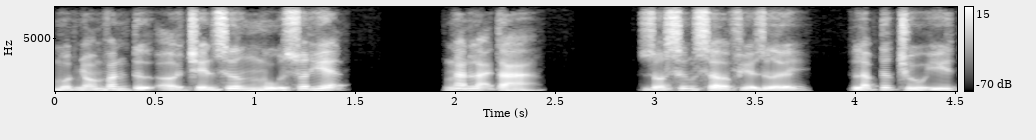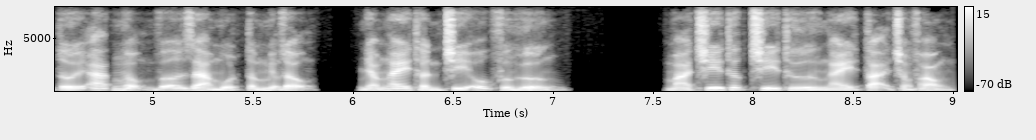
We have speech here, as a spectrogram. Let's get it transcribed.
Một nhóm văn tự ở trên xương mù xuất hiện. Ngăn lại ta. Do xương sở phía dưới, lập tức chú ý tới ác mộng vỡ ra một tấm miệng rộng, nhắm ngay thần chi ốc phương hướng. Mà chi thức chi thư ngay tại trong phòng.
